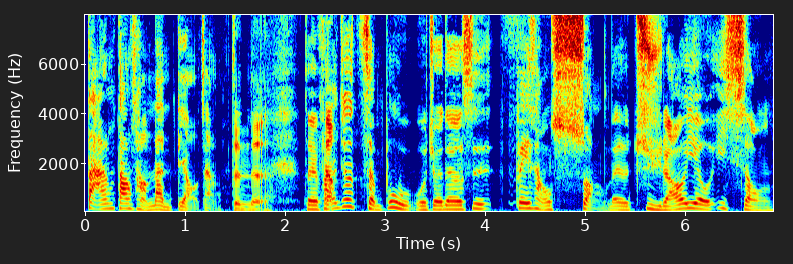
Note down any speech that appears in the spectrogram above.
当当场烂掉，这样。真的，对，反正就整部我觉得是非常爽的剧，然后也有一种。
